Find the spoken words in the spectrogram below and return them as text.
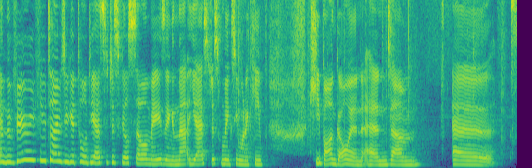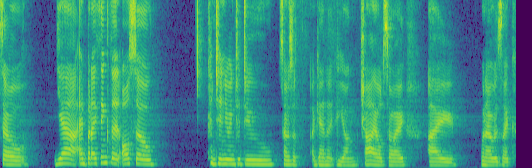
And the very few times you get told yes it just feels so amazing and that yes just makes you want to keep keep on going and um uh so yeah and but i think that also continuing to do so i was a, again a young child so i i when i was like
